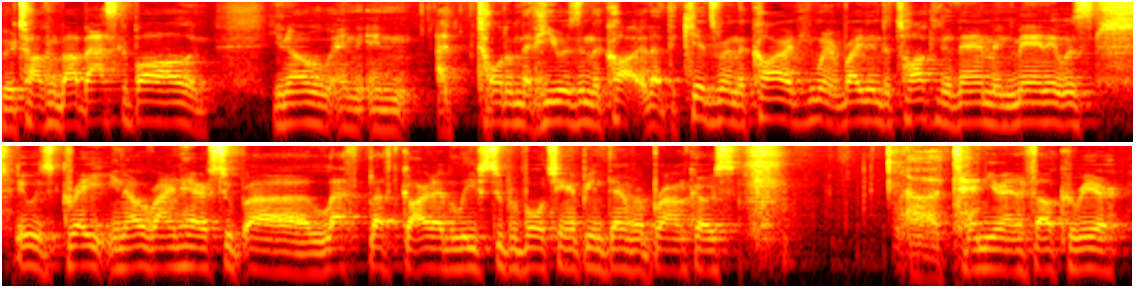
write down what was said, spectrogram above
we were talking about basketball, and you know, and, and I told him that he was in the car, that the kids were in the car, and he went right into talking to them, and man, it was it was great. You know, Ryan Harris, super, uh, left left guard, I believe, Super Bowl champion, Denver Broncos, uh, ten year NFL career.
